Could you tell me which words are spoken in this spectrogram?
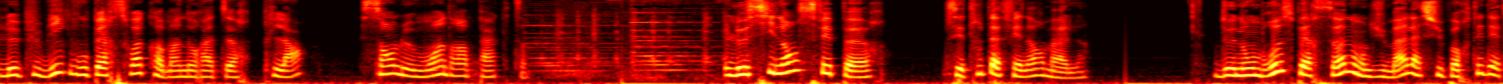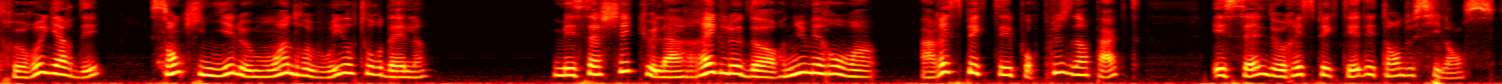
Le public vous perçoit comme un orateur plat, sans le moindre impact. Le silence fait peur. C'est tout à fait normal. De nombreuses personnes ont du mal à supporter d'être regardées sans qu'il n'y ait le moindre bruit autour d'elles. Mais sachez que la règle d'or numéro un à respecter pour plus d'impact est celle de respecter des temps de silence.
